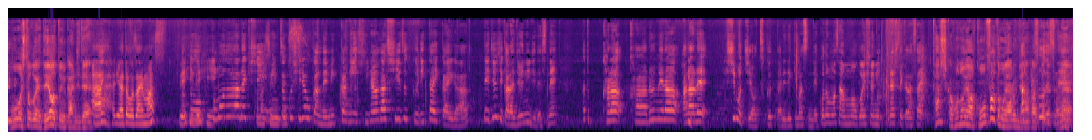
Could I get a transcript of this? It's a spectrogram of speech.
う もう一声出ようという感じで。あありがとうございます。ぜひぜひ。友の浦歴史民族資料館で3日にひな菓子作り大会があって10時から12時ですね。あとからカルメラあられひし餅を作ったりできますんで子供さんもご一緒にいらしてください。確かこの夜コンサートもやるんじゃなかったですかね。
